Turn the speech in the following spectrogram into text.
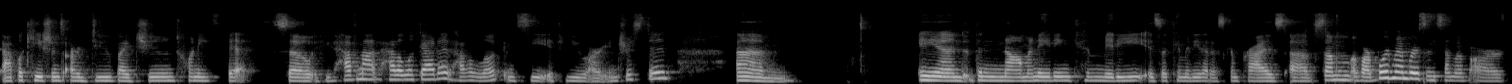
applications are due by June 25th. So if you have not had a look at it, have a look and see if you are interested. Um, and the nominating committee is a committee that is comprised of some of our board members and some of our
